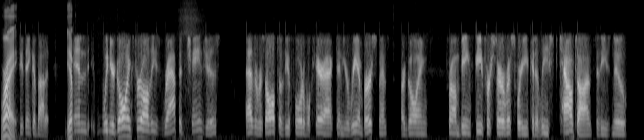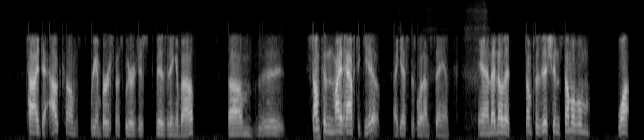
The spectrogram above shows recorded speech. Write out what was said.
Right. if you think about it. Yep. And when you're going through all these rapid changes as a result of the Affordable Care Act, and your reimbursements are going from being fee for service, where you could at least count on, to these new tied to outcomes reimbursements we were just visiting about. Um, uh, something might have to give, I guess, is what I'm saying. And I know that some physicians, some of them want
